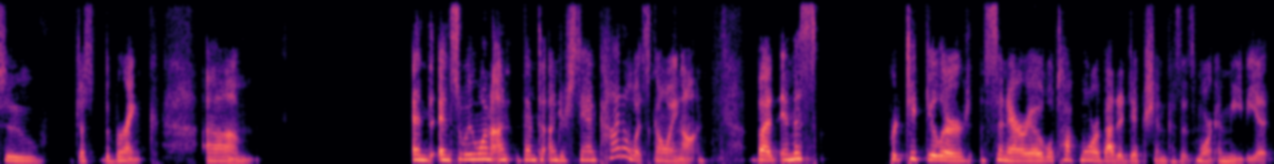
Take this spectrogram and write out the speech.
to just the brink. Um, and and so we want them to understand kind of what's going on. But in this particular scenario we'll talk more about addiction because it's more immediate.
